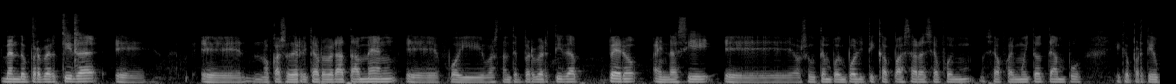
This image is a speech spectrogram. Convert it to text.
vendo pervertida eh, eh, no caso de Rita Rivera tamén eh, foi bastante pervertida pero aínda así eh, o seu tempo en política pasara xa foi xa foi moito tempo e que o Partido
